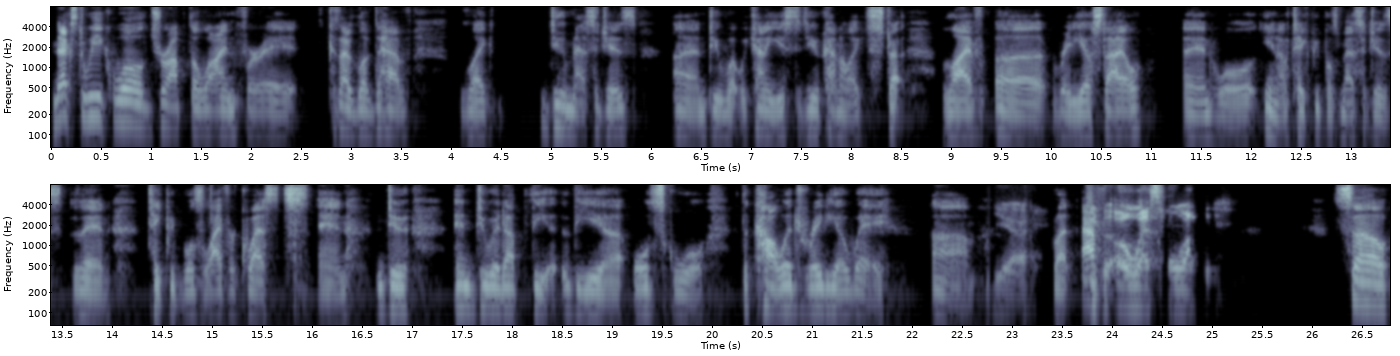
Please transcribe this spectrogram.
next week we'll drop the line for a because I would love to have like do messages and do what we kind of used to do, kind of like st- live uh radio style, and we'll you know take people's messages, then take people's live requests and do and do it up the the uh, old school, the college radio way. Um, yeah. but Keep after the OS so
